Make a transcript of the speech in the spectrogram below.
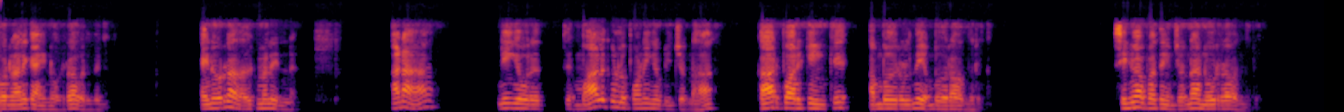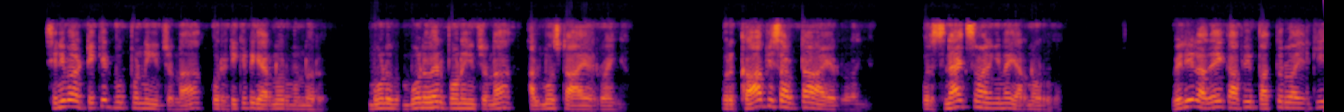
ஒரு நாளைக்கு ஐநூறுரூவா வருதுங்க. ஐநூறுரூவா அதுக்கு மேலே இல்லை. ஆனால் நீங்கள் ஒரு மாலுக்குள்ளே போனீங்க அப்படின்னு சொன்னால் கார் பார்க்கிங்க்கு ஐம்பது ரூபாலேருந்து எண்பது ரூபா வந்துருக்கு சினிமா பார்த்தீங்கன்னு சொன்னால் நூறுரூவா வந்துடும் சினிமா டிக்கெட் புக் பண்ணீங்கன்னு சொன்னால் ஒரு டிக்கெட்டுக்கு இரநூறு முந்நூறு. மூணு மூணு பேர் போனீங்கன்னு சொன்னால் ஆல்மோஸ்ட் ஆயிரம் ரூபாய்ங்க. ஒரு காஃபி சாப்பிட்டா ஆயிரம் ரூபாய்ங்க. ஒரு ஸ்நாக்ஸ் வாங்கினா இரநூறுபா வெளியில் அதே காஃபி பத்து ரூபாய்க்கு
